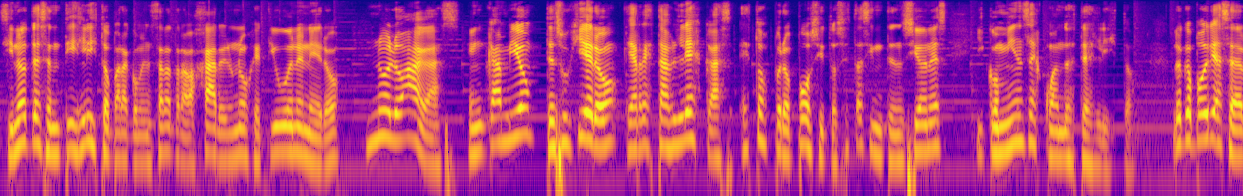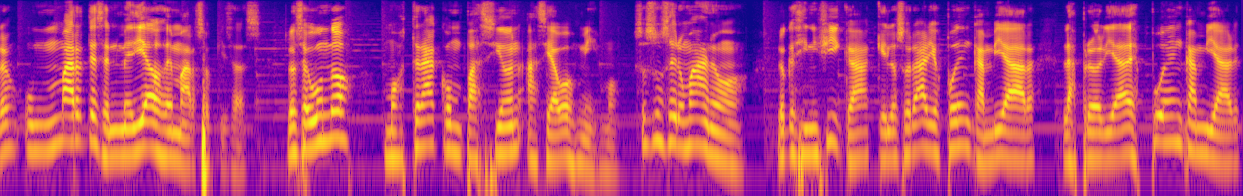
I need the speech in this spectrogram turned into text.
Si no te sentís listo para comenzar a trabajar en un objetivo en enero, no lo hagas. En cambio, te sugiero que restablezcas estos propósitos, estas intenciones y comiences cuando estés listo. Lo que podría ser un martes en mediados de marzo quizás. Lo segundo, mostrá compasión hacia vos mismo. Sos un ser humano, lo que significa que los horarios pueden cambiar, las prioridades pueden cambiar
